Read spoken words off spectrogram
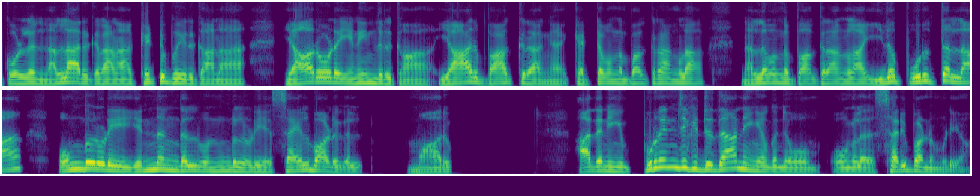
கோள்கள் நல்லா இருக்கிறானா கெட்டு போயிருக்கானா யாரோட இணைந்திருக்கான் யார் பார்க்குறாங்க கெட்டவங்க பார்க்குறாங்களா நல்லவங்க பார்க்குறாங்களா இதை பொறுத்தெல்லாம் உங்களுடைய எண்ணங்கள் உங்களுடைய செயல்பாடுகள் மாறும். அதை நீங்கள் புரிஞ்சுக்கிட்டு தான் நீங்கள் கொஞ்சம் உங்களை சரி பண்ண முடியும்.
